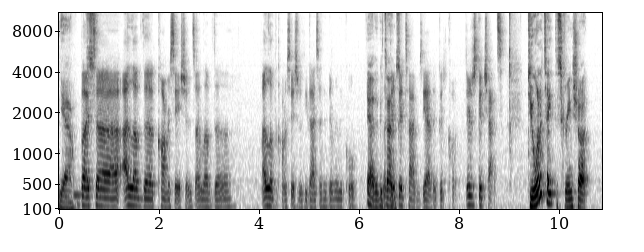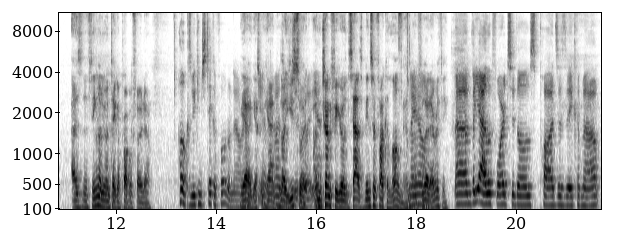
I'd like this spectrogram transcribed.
Yeah. But uh, I love the conversations. I love the, I love the conversations with you guys. I think they're really cool. Yeah, they're good Like, times. They're good times. Yeah, they're good. co- They're just good chats. Do you want to take the screenshot as the thing, or do you want to take a proper photo? Oh, because we can just take a photo now. Yeah. I guess we can. I'm not used to do it. yeah. I'm trying to figure all this out. It's been so fucking long, man. I I, forgot everything. Um, but yeah, I look forward to those pods as they come out.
